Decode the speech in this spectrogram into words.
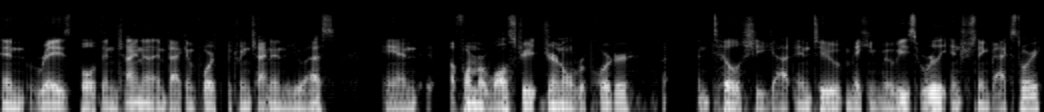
and raised both in China and back and forth between China and the US, and a former Wall Street Journal reporter uh, until she got into making movies. Really interesting backstory.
